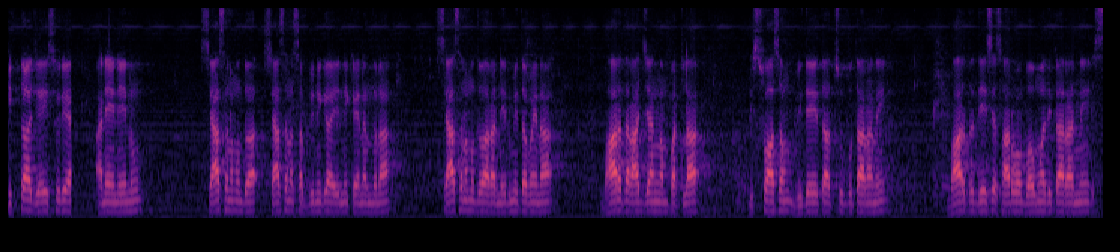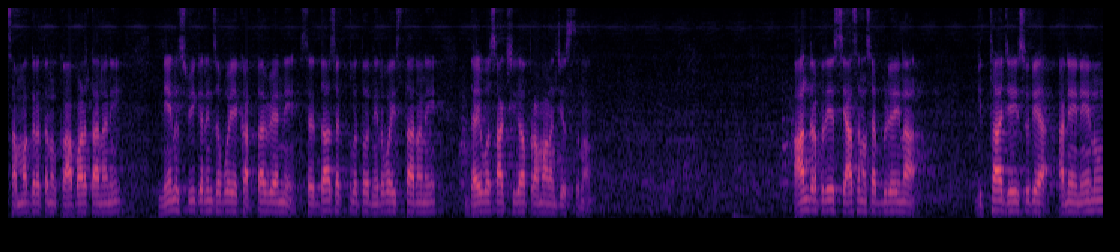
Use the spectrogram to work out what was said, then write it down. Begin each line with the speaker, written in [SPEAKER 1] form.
[SPEAKER 1] గిత్తా జయసూర్య అనే నేను శాసనము ద్వారా శాసనసభ్యునిగా ఎన్నికైనందున శాసనము ద్వారా నిర్మితమైన భారత రాజ్యాంగం పట్ల విశ్వాసం విధేయత చూపుతానని భారతదేశ సార్వభౌమాధికారాన్ని సమగ్రతను కాపాడతానని నేను స్వీకరించబోయే కర్తవ్యాన్ని శ్రద్ధాశక్తులతో నిర్వహిస్తానని దైవ సాక్షిగా ప్రమాణం చేస్తున్నాను. ఆంధ్రప్రదేశ్ శాసనసభ్యుడైన గిత్తా జయసూర్య అనే నేను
